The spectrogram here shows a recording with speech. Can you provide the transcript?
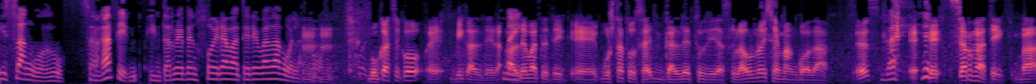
izango du. Zergatik, interneten joera bat ere badagoelako. Mhm. Bukatzeko, eh, bi galdera. Bai. Alde batetik, eh, gustatu zait, galdetu didazula, hau noiz emango da, ez? Bai. E, e, zergatik, ba,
